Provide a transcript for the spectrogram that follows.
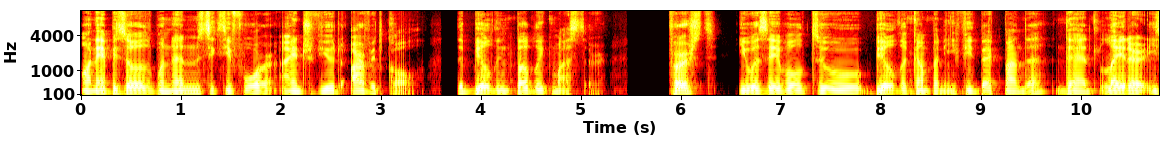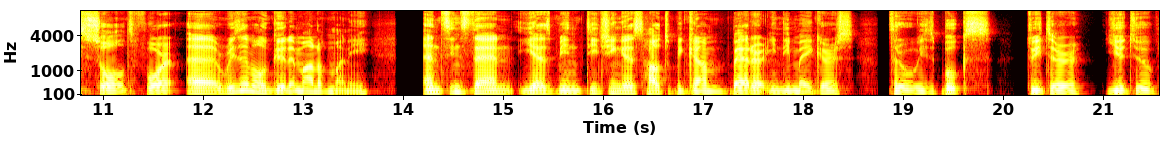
On episode 164, I interviewed Arvid Kahl, the building public master. First, he was able to build a company, Feedback Panda, that later is sold for a reasonable good amount of money. And since then, he has been teaching us how to become better indie makers through his books, Twitter, YouTube,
